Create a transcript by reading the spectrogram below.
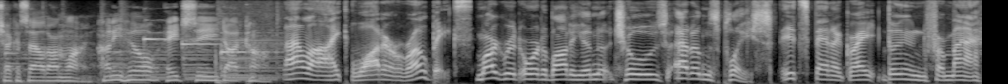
Check us out online, honeyhillhc.com. I like water aerobics. Margaret Ordabadian chose Adams Place. It's been a great boon for my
